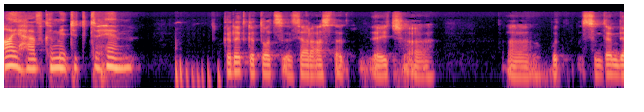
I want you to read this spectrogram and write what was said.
I have committed to Him. Cred că toți în seara asta de aici uh, uh, put- suntem de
